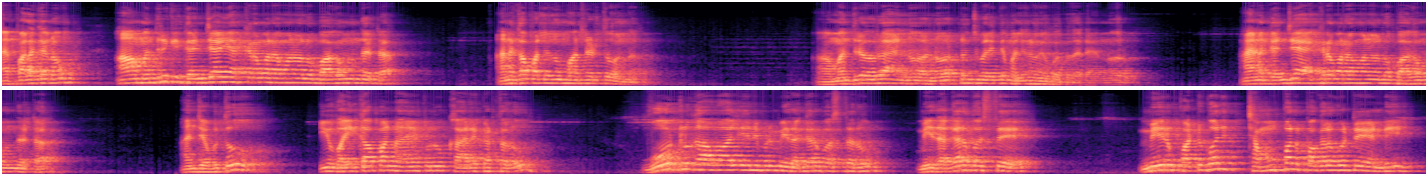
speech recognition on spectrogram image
ఆ పలకను. ఆ మంత్రికి గంజాయి అక్రమ రవాణాలో భాగం ఉందట. అనకాపల్లిలో మాట్లాడుతూ ఉన్నారు. మంత్రి ఎవరు? ఆయన నోటి నుంచి పలికితే మలినమైపోతుందట ఆయన నోరు. ఆయన గంజా అక్రమ రవాణాలో భాగం ఉందట అని చెబుతూ ఈ వైకాపా నాయకులు కార్యకర్తలు ఓట్లు కావాలి అని ఇప్పుడు మీ దగ్గరకు వస్తారు. మీ దగ్గరకు వస్తే మీరు పట్టుకొని చంపలు పగలగొట్టేయండి.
